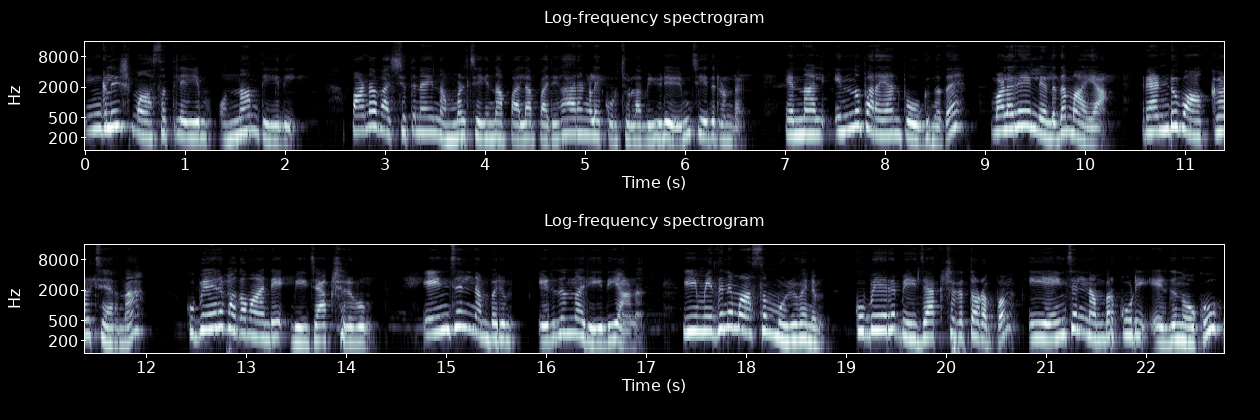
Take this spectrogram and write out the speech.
ഇംഗ്ലീഷ് മാസത്തിലെയും ഒന്നാം തീയതി പണവശ്യത്തിനായി നമ്മൾ ചെയ്യുന്ന പല പരിഹാരങ്ങളെക്കുറിച്ചുള്ള വീഡിയോയും ചെയ്തിട്ടുണ്ട്. എന്നാൽ ഇന്ന് പറയാൻ പോകുന്നത് വളരെ ലളിതമായ രണ്ടു വാക്കുകൾ ചേർന്ന കുബേര ഭഗവാന്റെ ബീജാക്ഷരവും ഏഞ്ചൽ നമ്പരും എഴുതുന്ന രീതിയാണ്. ഈ മിഥുന മാസം മുഴുവനും കുബേര ബീജാക്ഷരത്തോടൊപ്പം ഈ ഏഞ്ചൽ നമ്പർ കൂടി എഴുതി നോക്കൂ.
